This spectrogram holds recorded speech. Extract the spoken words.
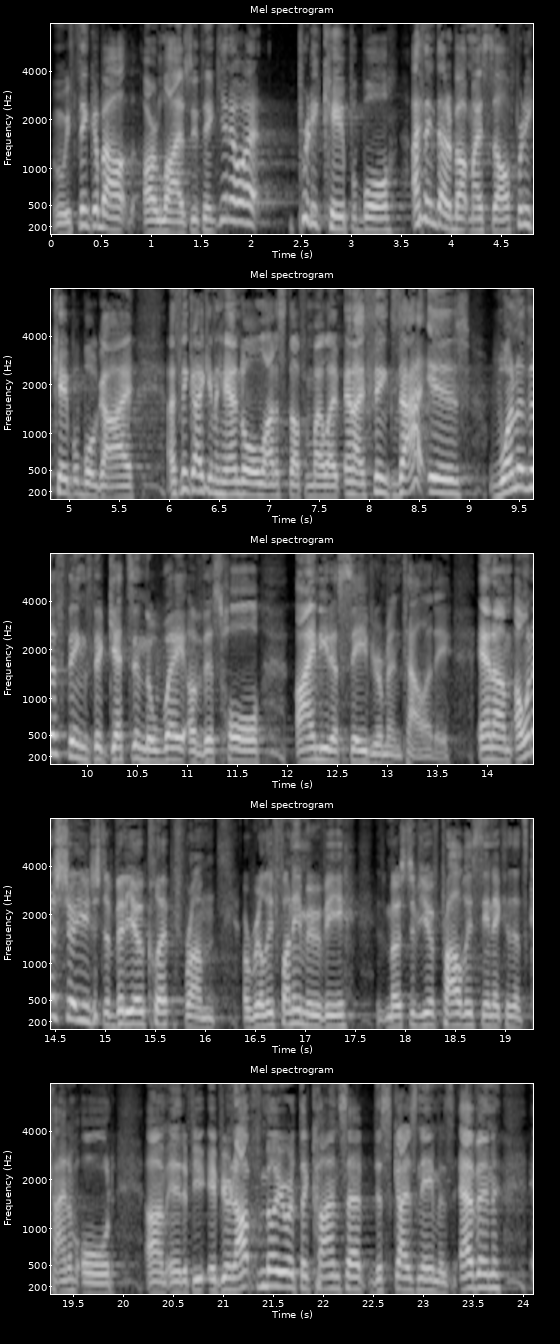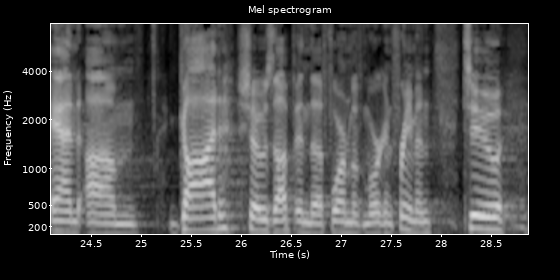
When we think about our lives, we think, you know what? Pretty capable. I think that about myself, pretty capable guy. I think I can handle a lot of stuff in my life. And I think that is one of the things that gets in the way of this whole I need a savior mentality. And um, I want to show you just a video clip from a really funny movie. Most of you have probably seen it because it's kind of old. Um, and if, you, if you're not familiar with the concept, this guy's name is Evan. And um, God shows up in the form of Morgan Freeman to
